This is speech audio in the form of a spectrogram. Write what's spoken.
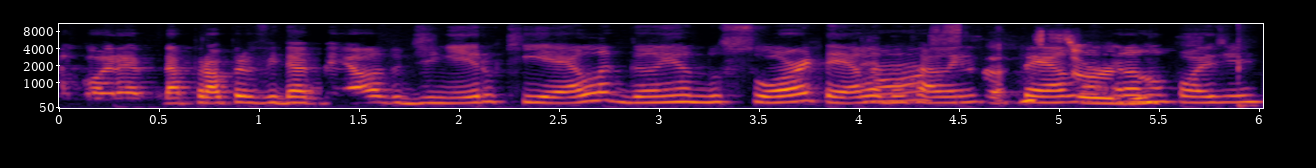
Agora, da própria vida dela, do dinheiro que ela ganha no suor dela, no Nossa, talento dela, absurdo. ela não pode.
